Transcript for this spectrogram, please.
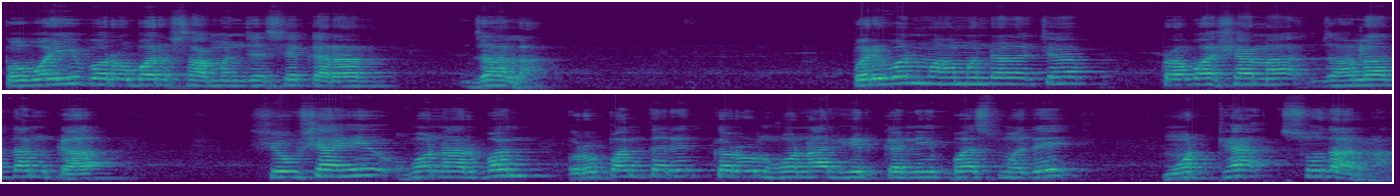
पवईबरोबर सामंजस्य करार झाला. परिवहन महामंडळाच्या प्रवाशांना झाला दणका. शिवशाही होणार बंद रूपांतरित करून होणार हिरकणी बसमध्ये मोठ्या सुधारणा.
